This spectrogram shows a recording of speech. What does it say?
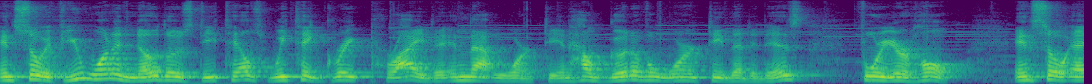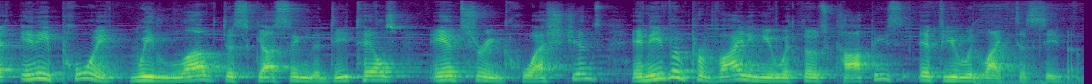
And so if you want to know those details, we take great pride in that warranty and how good of a warranty that it is for your home. And so at any point, we love discussing the details, answering questions, and even providing you with those copies if you would like to see them.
